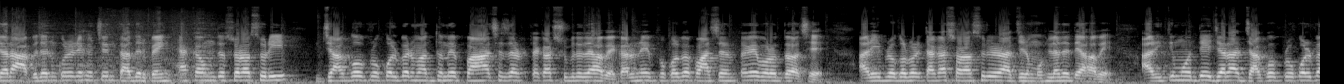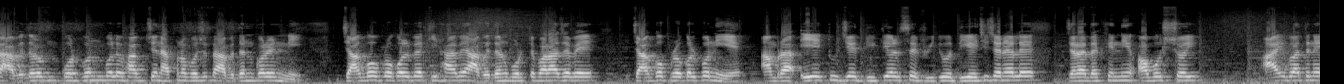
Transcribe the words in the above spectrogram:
যারা আবেদন করে রেখেছেন, তাদের ব্যাংক অ্যাকাউন্টে সরাসরি জাগো প্রকল্পের মাধ্যমে পাঁচ হাজার টাকার সুবিধা দেওয়া হবে। কারণ এই প্রকল্পে পাঁচ হাজার টাকাই বরাদ্দ আছে। আর এই প্রকল্পের টাকা সরাসরি রাজ্যের মহিলাদের দেওয়া হবে। আর ইতিমধ্যে যারা জাগো প্রকল্পে আবেদন করবেন বলে ভাবছেন এখনও পর্যন্ত আবেদন করেননি। জাগো প্রকল্পে কীভাবে আবেদন করতে পারা যাবে? জাগো প্রকল্প নিয়ে আমরা এ টু জে ডিটেলসে ভিডিও দিয়েছি চ্যানেলে যারা দেখেননি, অবশ্যই আই বাটনে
